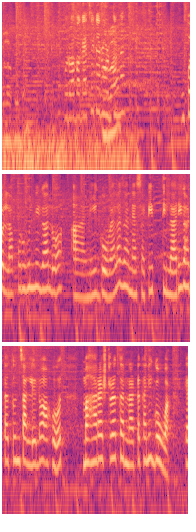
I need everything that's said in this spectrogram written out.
तुला पूर्वा बघायचं का पूर्वा? रोडतून कोल्हापूरहून निघालो आणि गोव्याला जाण्यासाठी तिलारी घाटातून चाललेलो आहोत. महाराष्ट्र कर्नाटक आणि गोवा या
